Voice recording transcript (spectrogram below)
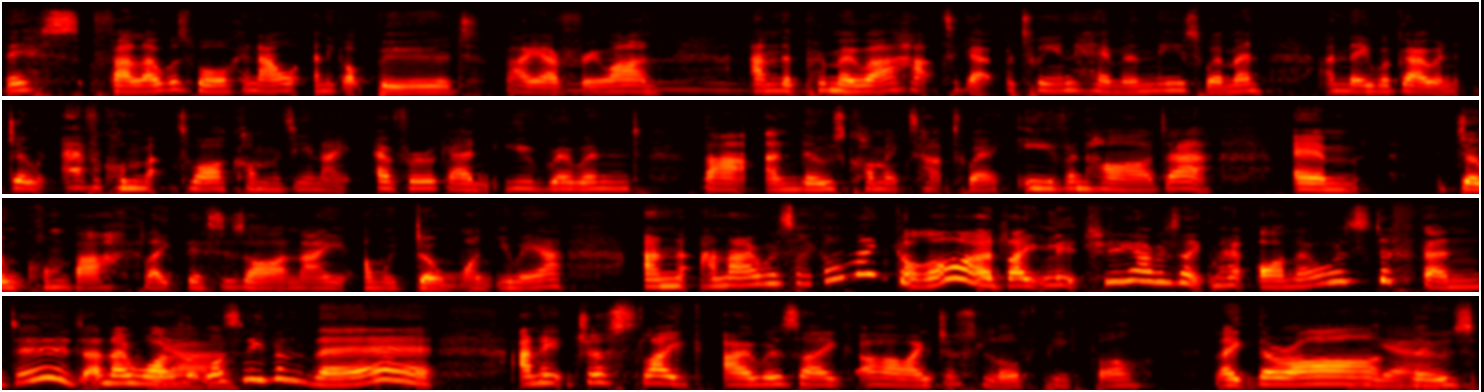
this fella was walking out and he got booed by everyone, and the promoter had to get between him and these women, and they were going, "Don't ever come back to our comedy night ever again. You ruined that." And those comics had to work even harder. Um, don't come back. Like this is our night, and we don't want you here and and I was like, oh my god, like literally, I was like, my honor was defended, and I was Yeah. wasn't even there, and it just like I was like, oh, I just love people. Like there are Yeah. those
